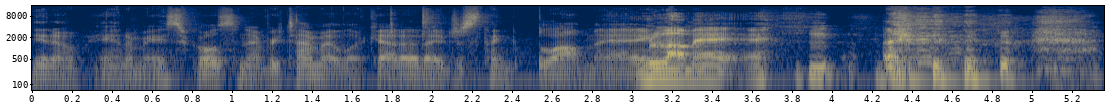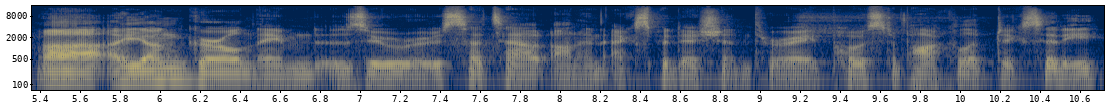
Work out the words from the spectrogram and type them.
you know anime scrolls, and every time I look at it, I just think blame. Blame. uh, a young girl named Zuru sets out on an expedition through a post-apocalyptic city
